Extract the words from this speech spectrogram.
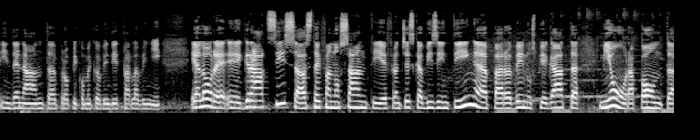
in denant, proprio come che ho vendito per l'Avigny. E allora eh, grazie a Stefano Santi e Francesca Visintin per averci spiegato migliore appunto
